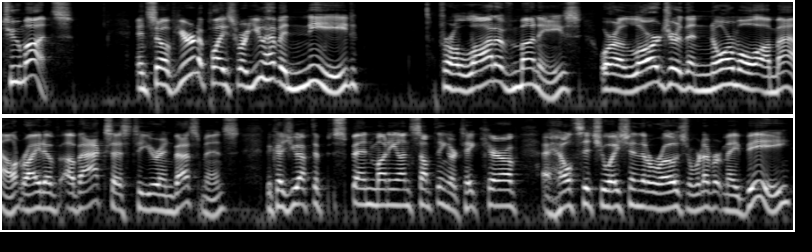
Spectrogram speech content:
two months. And so if you're in a place where you have a need for a lot of monies or a larger than normal amount, right, of, of access to your investments because you have to spend money on something or take care of a health situation that arose or whatever it may be,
